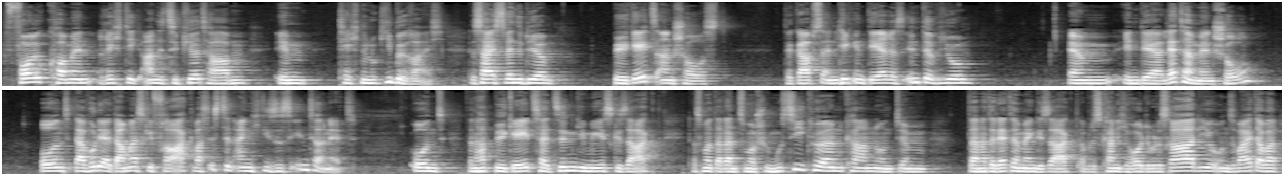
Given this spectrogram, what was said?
vollkommen richtig antizipiert haben im Technologiebereich. Das heißt, wenn du dir Bill Gates anschaust, da gab es ein legendäres Interview ähm, in der Letterman Show und da wurde er damals gefragt, was ist denn eigentlich dieses Internet? Und dann hat Bill Gates halt sinngemäß gesagt, dass man da dann zum Beispiel Musik hören kann und ähm, dann hat der Letterman gesagt, aber das kann ich heute über das Radio und so weiter. Aber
